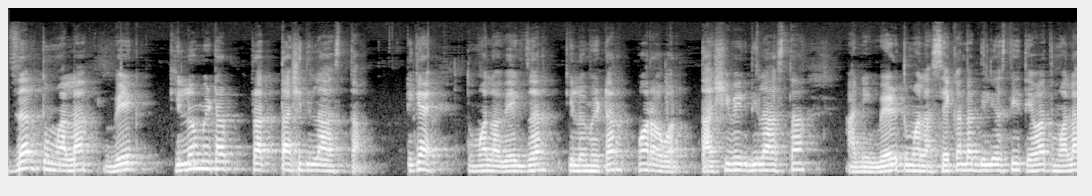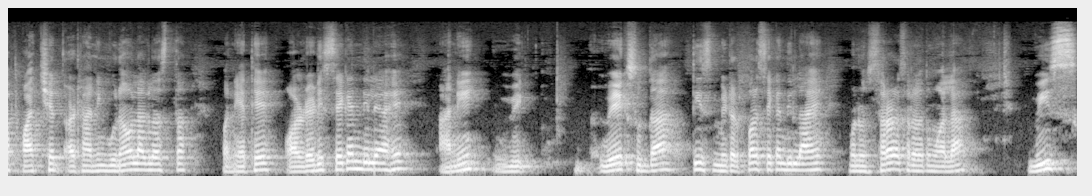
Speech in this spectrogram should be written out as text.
जर तुम्हाला वेग किलोमीटर प्रत ताशी दिला असता ठीक आहे? तुम्हाला वेग जर किलोमीटर पर आवर ताशी वेग दिला असता आणि वेळ तुम्हाला सेकंदात दिली असती तेव्हा तुम्हाला पाचशेद अठराने गुणावं लागलं असतं. पण येथे ऑलरेडी सेकंद दिले आहे आणि वेग वेगसुद्धा तीस मीटर पर सेकंद दिला आहे. म्हणून सरळ सरळ तुम्हाला वीस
